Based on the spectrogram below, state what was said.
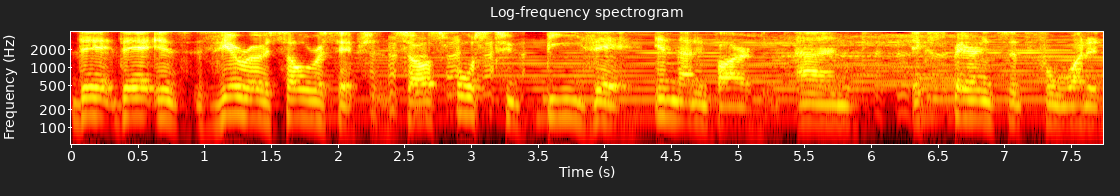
there there is zero cell reception. So I was forced to be there in that environment and experience it for what it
